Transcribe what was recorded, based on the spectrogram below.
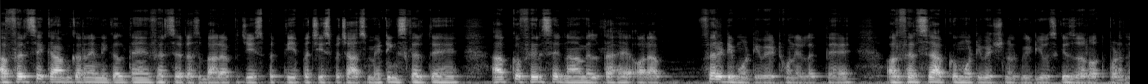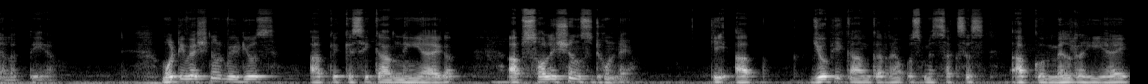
अब फिर से काम करने निकलते हैं, फिर से दस, बारह, पच्चीस पच्चीस पचास मीटिंग्स करते हैं। आपको फिर से ना मिलता है और आप फिर डिमोटिवेट होने लगते हैं और फिर से आपको मोटिवेशनल वीडियोस की ज़रूरत पड़ने लगती है। मोटिवेशनल वीडियोस आपके किसी काम नहीं आएगा। आप सॉल्यूशंस ढूंढें कि आप जो भी काम कर रहे हैं, उसमें सक्सेस आपको मिल रही है,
